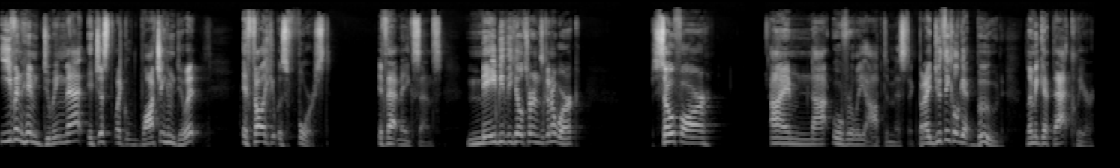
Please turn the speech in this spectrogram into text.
even him doing that, it just like watching him do it, it felt like it was forced, if that makes sense. Maybe the heel turn is going to work. So far, I'm not overly optimistic, but I do think he'll get booed. Let me get that clear.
